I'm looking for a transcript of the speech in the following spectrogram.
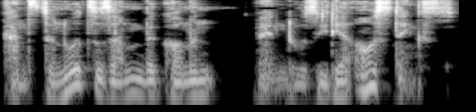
kannst du nur zusammenbekommen, wenn du sie dir ausdenkst.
